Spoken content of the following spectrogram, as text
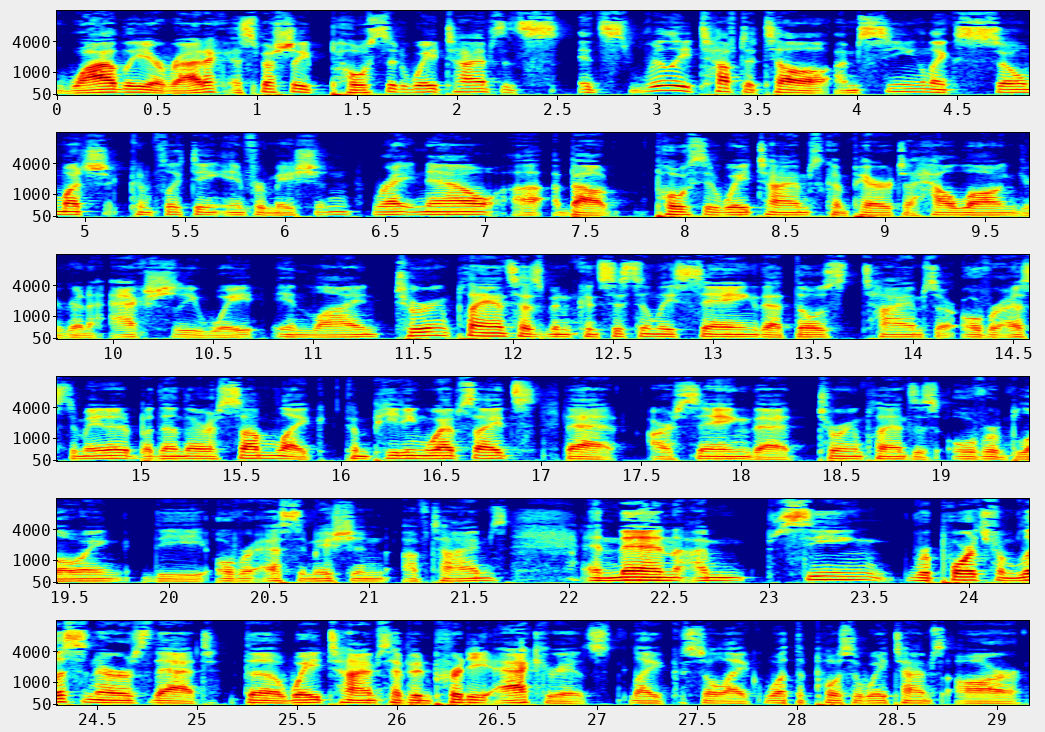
wildly erratic, especially posted wait times. It's it's really tough to tell. I'm seeing like so much conflicting information right now uh, about posted wait times compared to how long you're going to actually wait in line. Touring Plans has been consistently saying that those times are overestimated, but then there are some like competing websites that are saying that Touring Plans is overblowing the overestimation of times. And then I'm seeing reports from listeners that the wait times have been pretty accurate, like so like what the posted wait times are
